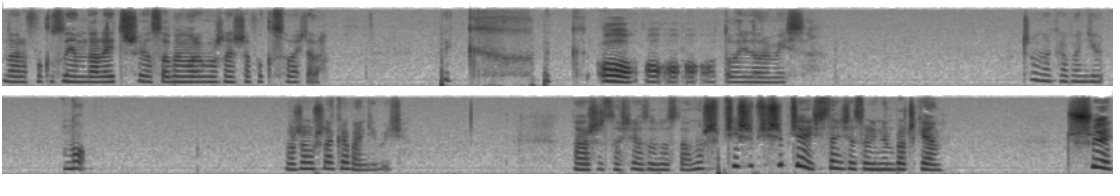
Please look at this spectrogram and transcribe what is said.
Dobra, fokusujemy dalej. Trzy osoby, mo można jeszcze fokusować, dobra. O, o, o, o, o, to będzie dobre miejsce. Czemu na krawędzi? No. Może muszę na krawędzi być. Dobra, 16 osób zostało. No szybciej, szybciej, szybciej! Stańcie z solidnym bloczkiem. 3,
